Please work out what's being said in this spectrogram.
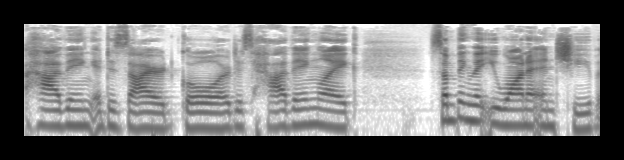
having a desired goal or just having like something that you want to achieve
